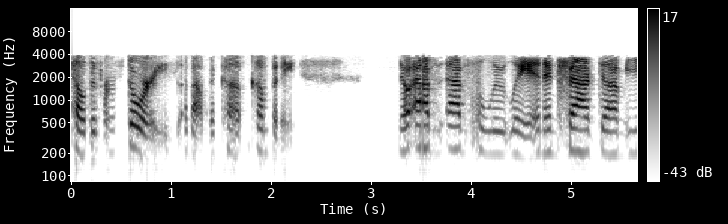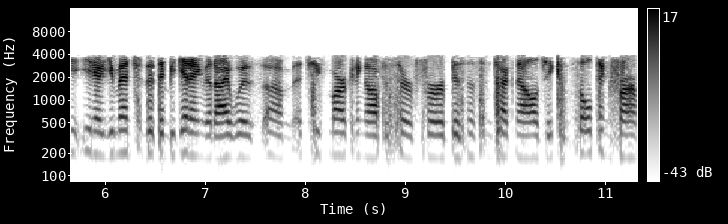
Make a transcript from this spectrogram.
tell different stories about the co- company. No, ab- absolutely. And in fact, um, you, you, know, you mentioned at the beginning that I was um, a chief marketing officer for a business and technology consulting firm,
